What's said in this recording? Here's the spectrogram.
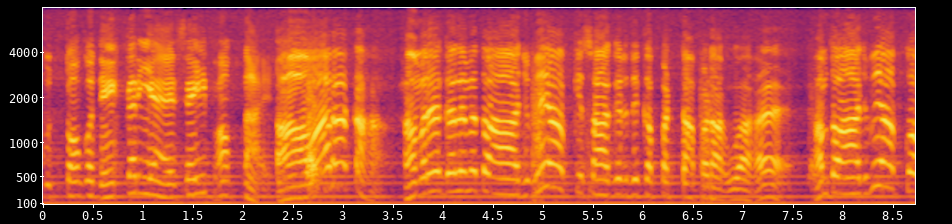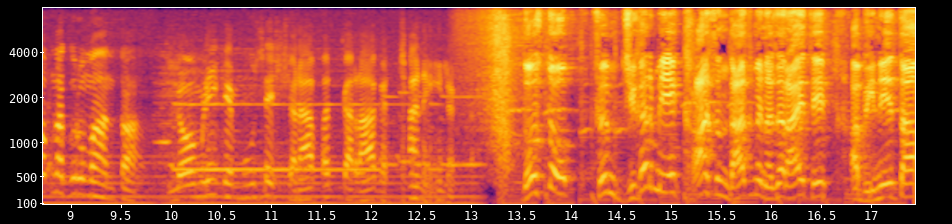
कुत्तों को देखकर ये ऐसे ही भौंकता है। आवारा कहाँ? हमारे गले में तो आज भी आपकी शागिर्दी का पट्टा पड़ा हुआ है। हम तो आज भी आपको अपना गुरु मानता हूँ। लोमड़ी के मुँह से शराफत का राग अच्छा नहीं लगता। दोस्तों फ़िल्म जिगर में एक खास अंदाज में नज़र आए थे अभिनेता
